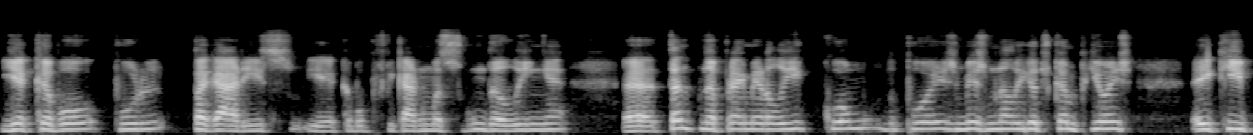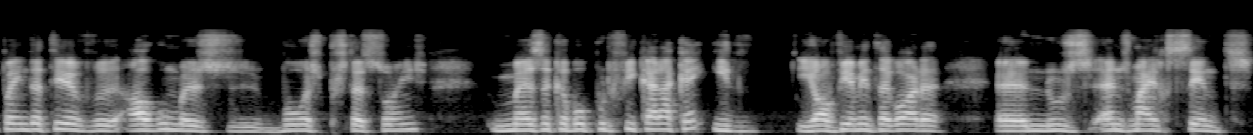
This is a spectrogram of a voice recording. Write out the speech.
e acabou por pagar isso e acabou por ficar numa segunda linha, uh, tanto na Premier League como depois, mesmo na Liga dos Campeões. A equipa ainda teve algumas boas prestações, mas acabou por ficar aquém. E, e obviamente, agora, uh, nos anos mais recentes,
